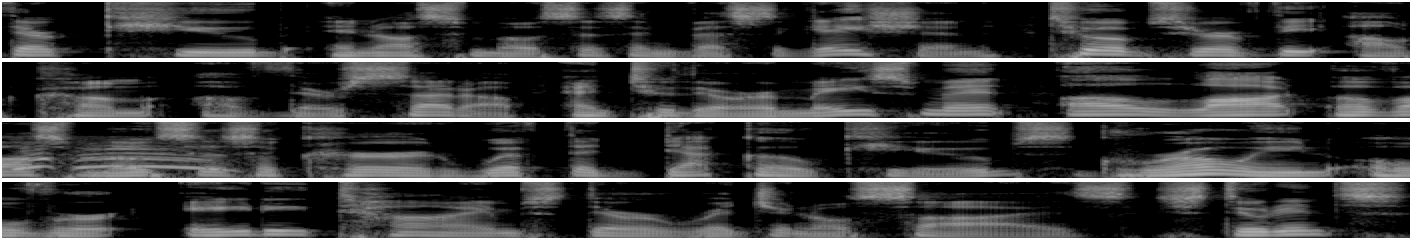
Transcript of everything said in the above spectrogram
their cube in osmosis investigation to observe the outcome of their setup. And to their amazement, a lot of osmosis occurred with the deco cubes, growing over 80 times their original size. Students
